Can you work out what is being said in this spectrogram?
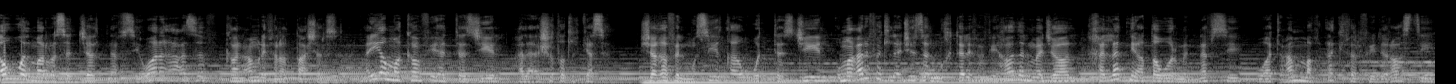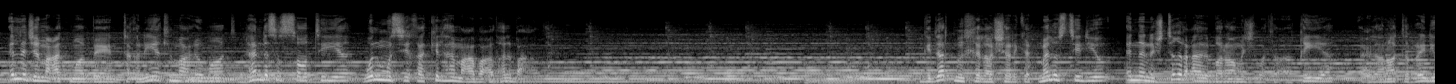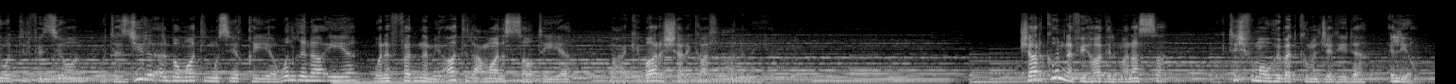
أول مرة سجلت نفسي وأنا أعزف كان عمري 13 سنة. أيام ما كان فيها التسجيل على أشرطة الكاسيت. شغف الموسيقى والتسجيل ومعرفة الأجهزة المختلفة في هذا المجال خلتني أطور من نفسي وأتعمق أكثر في دراستي. اللي جمعت ما بين تقنية المعلومات والهندسة الصوتية والموسيقى كلها مع بعضها البعض قدرت من خلال شركة ميلو ستوديو أن نشتغل على البرامج الوثائقية إعلانات الراديو والتلفزيون وتسجيل الألبومات الموسيقية والغنائية ونفذنا مئات الأعمال الصوتية مع كبار الشركات العالمية. شاركونا في هذه المنصة واكتشفوا موهبتكم الجديدة اليوم.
